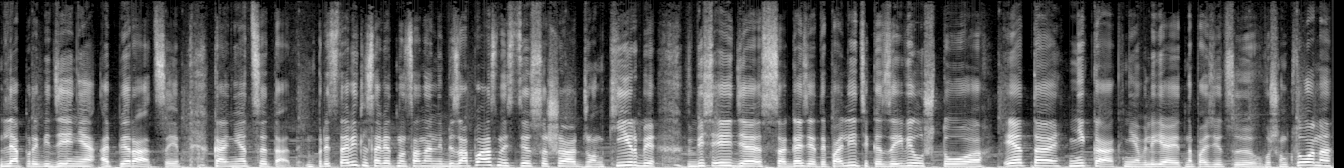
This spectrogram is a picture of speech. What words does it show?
для проведения операции. Конец цитаты. Представитель Совета национальной безопасности США Джон Кирби в беседе с газетой «Политика» заявил, что это никак не влияет на позицию Вашингтона.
